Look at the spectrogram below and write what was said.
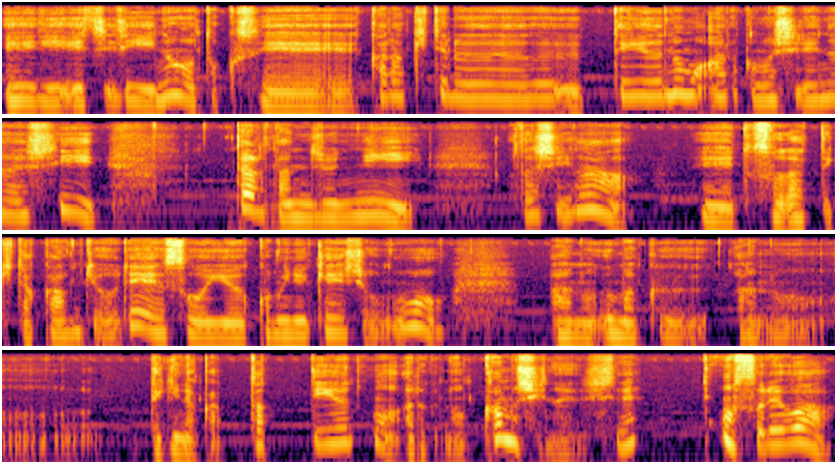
ADHD の特性から来てるっていうのもあるかもしれないし、ただ単純に私が、えー、と育ってきた環境でそういうコミュニケーションをあのうまくあのできなかったっていうのもあるのかもしれないですね。でもそれは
